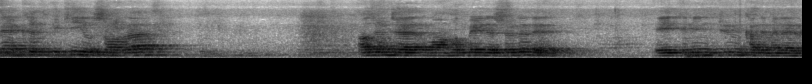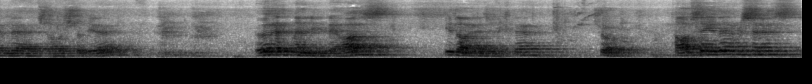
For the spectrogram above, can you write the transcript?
ve 42 yıl sonra az önce Mahmut Bey de söyledi eğitimin tüm kademelerinde çalıştı diye. Öğretmenlikte az, idarecilikte çok. Tavsiye eder misiniz?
